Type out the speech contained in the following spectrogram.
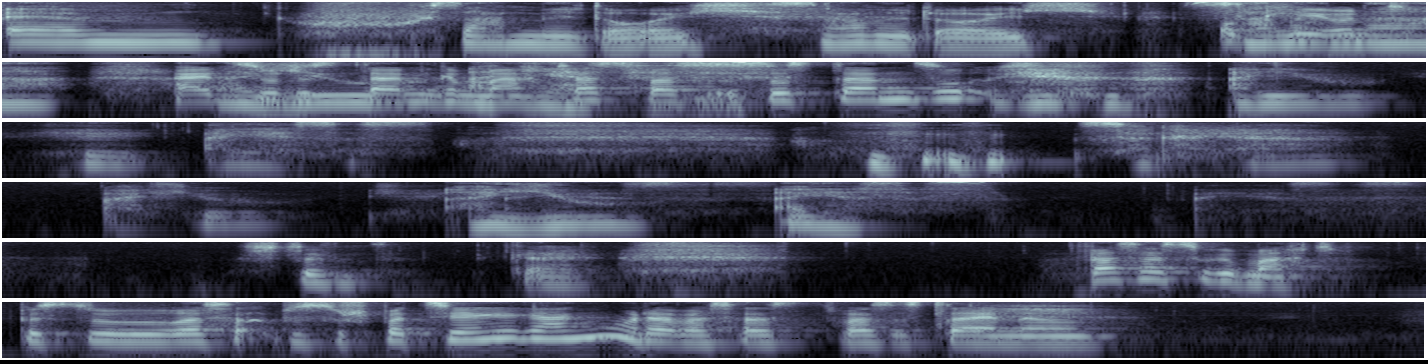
Ähm, sammelt euch, sammelt euch. Okay, und als du das ayu, dann gemacht hast, was ist es dann so? Ayu, ye, ayeses. Sanaya, ayu, ye, Ayu, ayeses. Stimmt, geil. Was hast du gemacht? Bist du, was, bist du spazieren gegangen oder was, hast, was ist deine...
